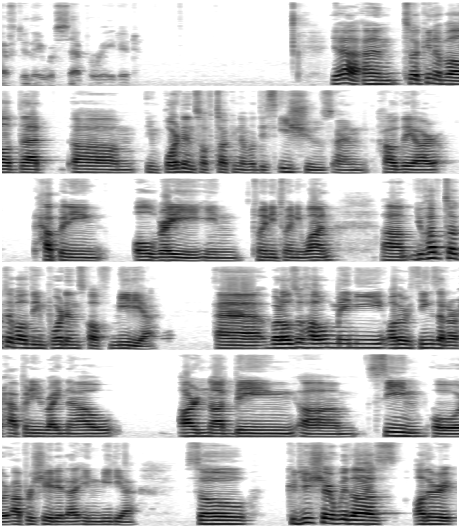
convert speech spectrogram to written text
after they were separated. Yeah, and talking about that um, importance of talking about these issues and how they are happening already in 2021, um, you have talked about the importance of media, uh, but also how many other things that are happening right now are not being um, seen or appreciated uh, in media. So, could you share with us other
